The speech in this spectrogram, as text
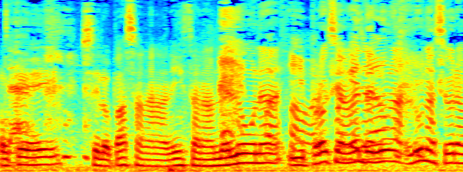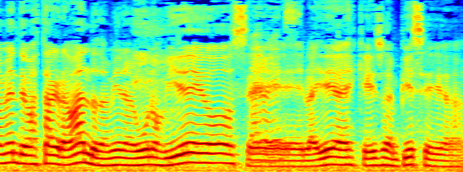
Ya. Ok, se lo pasan al Instagram de Luna favor, y próximamente yo- Luna, Luna seguramente va a estar grabando también algunos videos. Eh, la idea es que ella empiece a,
